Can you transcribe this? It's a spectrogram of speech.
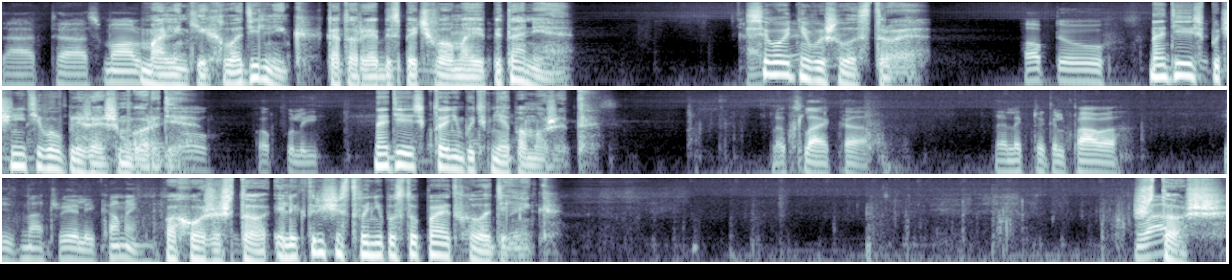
uh, Маленький холодильник, который обеспечивал мое питание, сегодня вышел из строя. Надеюсь починить его в ближайшем городе. Надеюсь, кто-нибудь мне поможет. uh. Похоже, что электричество не поступает в холодильник. Что ж,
